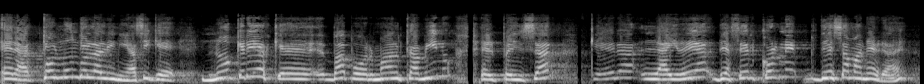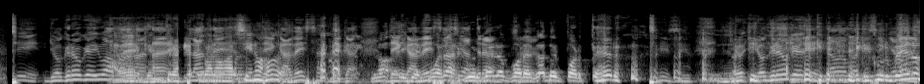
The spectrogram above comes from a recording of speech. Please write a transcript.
era todo el mundo en la línea, así que no creas que va por mal camino el pensar que era la idea de hacer córner de esa manera, ¿eh? Sí, yo creo que iba a, ver, que en plan de, de, de, cabeza, de, ca, no, de cabeza fuera hacia atrás. por detrás del portero. Sí, sí. Yo, yo creo que estaba más que Curvelo,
